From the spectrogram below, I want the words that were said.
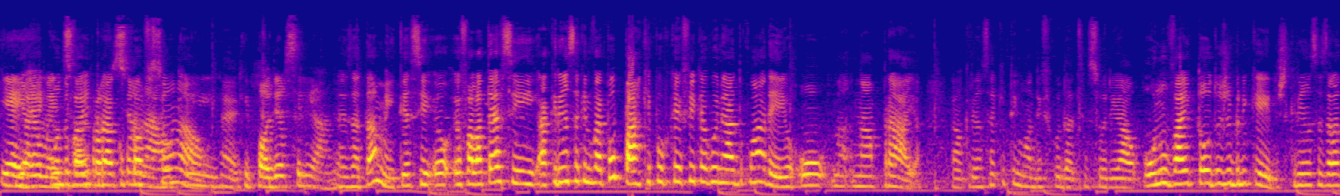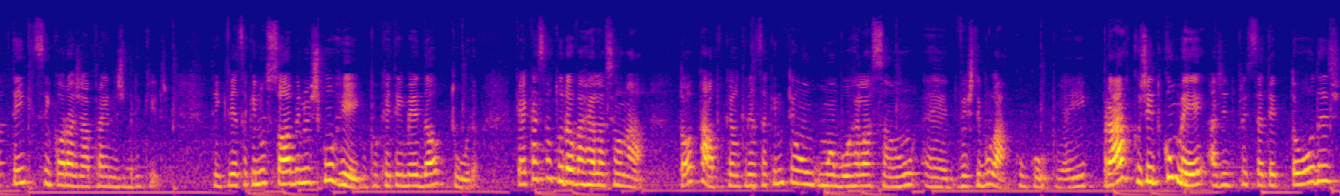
E aí, e aí quando vai entrar com o profissional profissional. Que, é. que pode auxiliar, né? Exatamente. E assim, eu, eu falo até assim, a criança que não vai para o parque porque fica agoniado com areia ou na, na praia. É uma criança que tem uma dificuldade sensorial. Ou não vai em todos os brinquedos. Crianças, ela tem que se encorajar para ir nos brinquedos. Tem criança que não sobe no escorrego porque tem medo da altura. O que é que essa altura vai relacionar? Total, porque é uma criança que não tem um- uma boa relação é, vestibular com o corpo. E aí, para a gente comer, a gente precisa ter todas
